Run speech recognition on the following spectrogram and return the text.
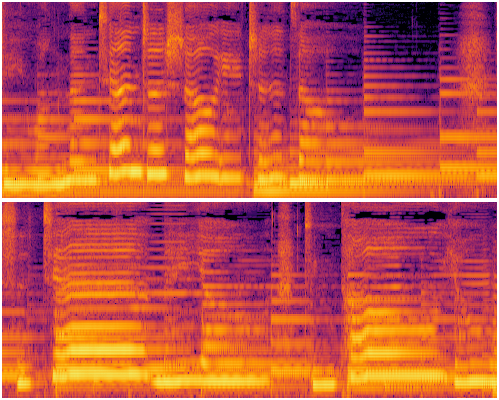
希望能牵着手一直走。世界没有尽头，有我，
